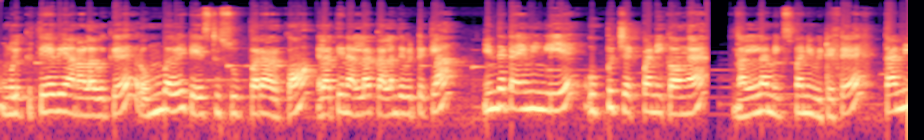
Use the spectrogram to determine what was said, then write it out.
உங்களுக்கு தேவையான அளவுக்கு. ரொம்பவே டேஸ்ட் சூப்பரா இருக்கும். எல்லாத்தையும் நல்லா கலந்து விட்டுக்கலாம். இந்த டைமிங்லயே உப்பு செக் பண்ணிக்கோங்க. நல்லா மிக்ஸ் பண்ணி விட்டுட்டு தண்ணி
